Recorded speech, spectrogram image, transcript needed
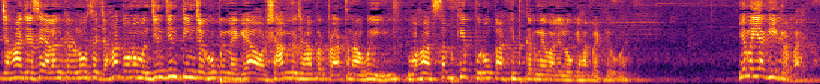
जहाँ जैसे अलंकरणों से जहाँ दोनों मन, जिन जिन तीन जगहों पे मैं गया और शाम में जहाँ पर प्रार्थना हुई, वहाँ सबके पुरों का हित करने वाले लोग यहाँ बैठे हुए हैं। ये मैया की कृपा है।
